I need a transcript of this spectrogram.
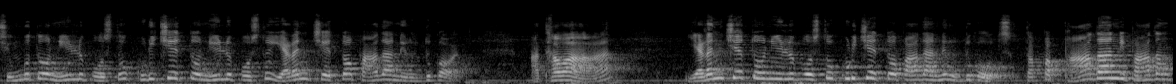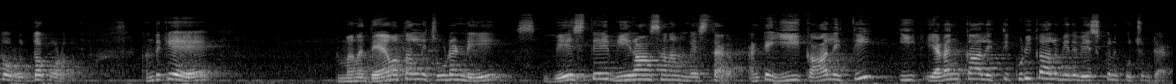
చెంబుతో నీళ్ళు పోస్తూ కుడి చేత్తో నీళ్ళు పోస్తూ ఎడం చేత్తో పాదాన్ని రుద్దుకోవాలి. అథవా ఎడం చేత్తో నీళ్ళు పోస్తూ కుడి చేత్తో పాదాన్ని రుద్దుకోవచ్చు. తప్ప పాదాన్ని పాదంతో రుద్దకూడదు. అందుకే మన దేవతల్ని చూడండి వేస్తే వీరాసనం వేస్తారు. అంటే ఈ కాలు ఎత్తి ఈ ఎడం కాలు ఎత్తి కుడి కాలు మీద వేసుకుని కూర్చుంటారు.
